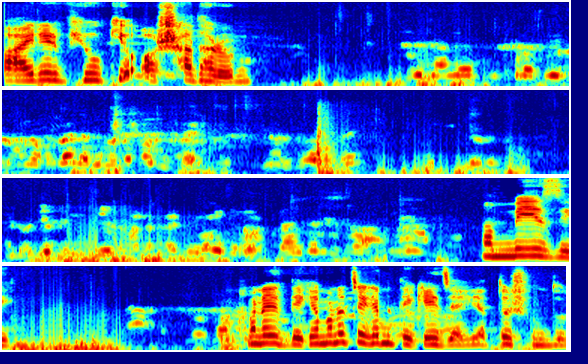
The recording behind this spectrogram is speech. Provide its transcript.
বাইরের ভিউ কি অসাধারণ। অ্যামেজিং মানে দেখে মনে হচ্ছে এখানে থেকেই যাই এত সুন্দর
